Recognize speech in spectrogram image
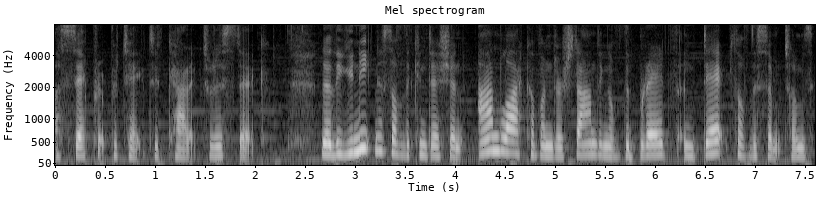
a separate protected characteristic? Now, the uniqueness of the condition and lack of understanding of the breadth and depth of the symptoms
